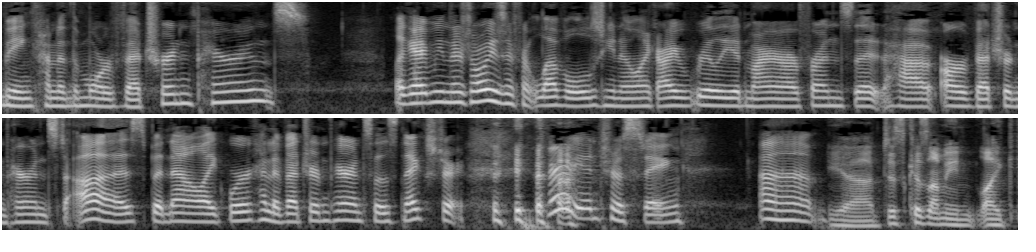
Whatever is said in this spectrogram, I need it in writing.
being kind of the more veteran parents. Like, I mean, there's always different levels, you know. Like, I really admire our friends that have are veteran parents to us, but now, like, we're kind of veteran parents to this next year. It's very interesting. Um, Yeah, just because I mean, like,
